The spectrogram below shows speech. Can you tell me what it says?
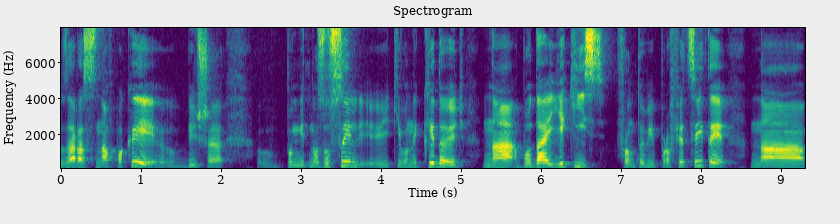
е, Зараз навпаки більше е, помітно зусиль, які вони кидають на бодай якісь фронтові профіцити. На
